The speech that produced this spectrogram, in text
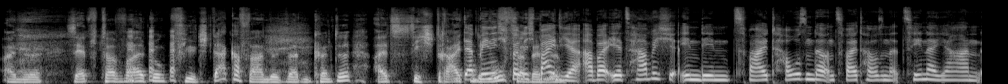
eine Selbstverwaltung viel stärker verhandelt werden könnte, als sich streitende Da bin ich völlig bei dir. Aber jetzt habe ich in den 2000er und 2010er Jahren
